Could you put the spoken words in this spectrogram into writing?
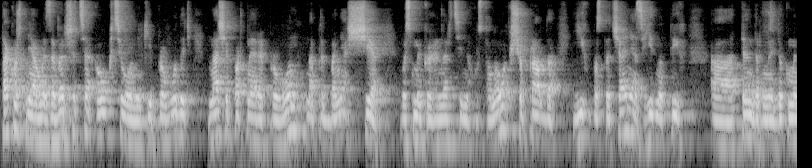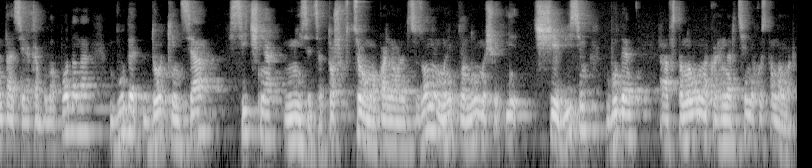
Також днями завершиться аукціон, який проводять наші партнери ПРООН на придбання ще восьми когенераційних установок. Щоправда, їх постачання згідно тих а, тендерної документації, яка була подана, буде до кінця січня місяця. Тож в цьому опалювальному сезону ми плануємо, що і ще вісім буде встановлено когенераційних установок.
